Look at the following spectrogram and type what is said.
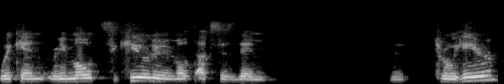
We can remote, securely remote access them through here.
